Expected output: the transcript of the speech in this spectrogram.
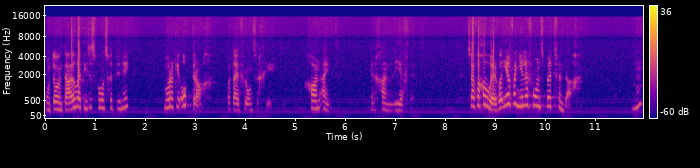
Om te onthou wat Jesus vir ons gedoen het, maar ook die opdrag wat hy vir ons gegee het. Gaan uit en gaan leef dit. So ek wil gehoor, wil een van julle vir ons bid vandag? Hm?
